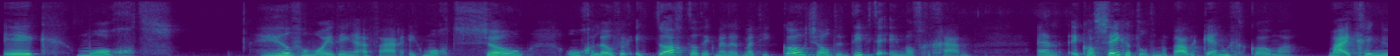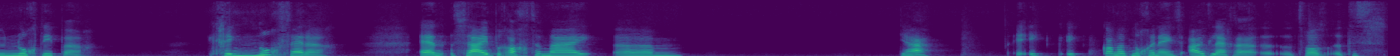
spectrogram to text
Ik mocht heel veel mooie dingen ervaren. Ik mocht zo ongelooflijk. Ik dacht dat ik met, met die coach al de diepte in was gegaan. En ik was zeker tot een bepaalde kern gekomen. Maar ik ging nu nog dieper. Ik ging nog verder. En zij brachten mij, um, ja, ik, ik kan het nog ineens uitleggen. Het, was, het, is,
